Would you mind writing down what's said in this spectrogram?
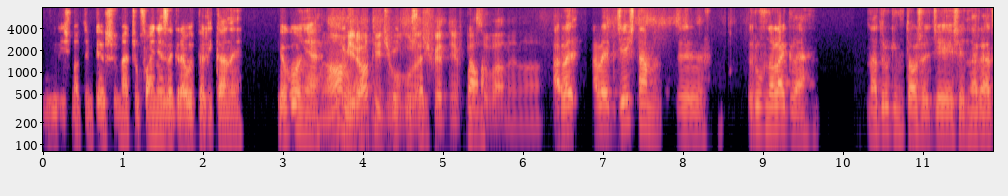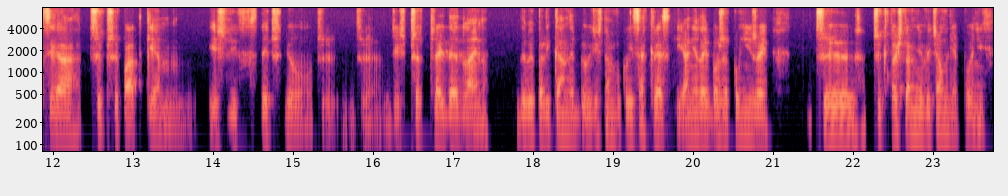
mówiliśmy o tym pierwszym meczu, fajnie zagrały Pelikany i ogólnie... No, Mirotic w ogóle świetnie wpasowany. No. Ale, ale gdzieś tam y, równolegle na drugim torze dzieje się narracja, czy przypadkiem, jeśli w styczniu, czy, czy gdzieś przed trade deadline, gdyby Pelikany były gdzieś tam w okolicach kreski, a nie daj Boże poniżej, czy, czy ktoś tam nie wyciągnie po nich,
